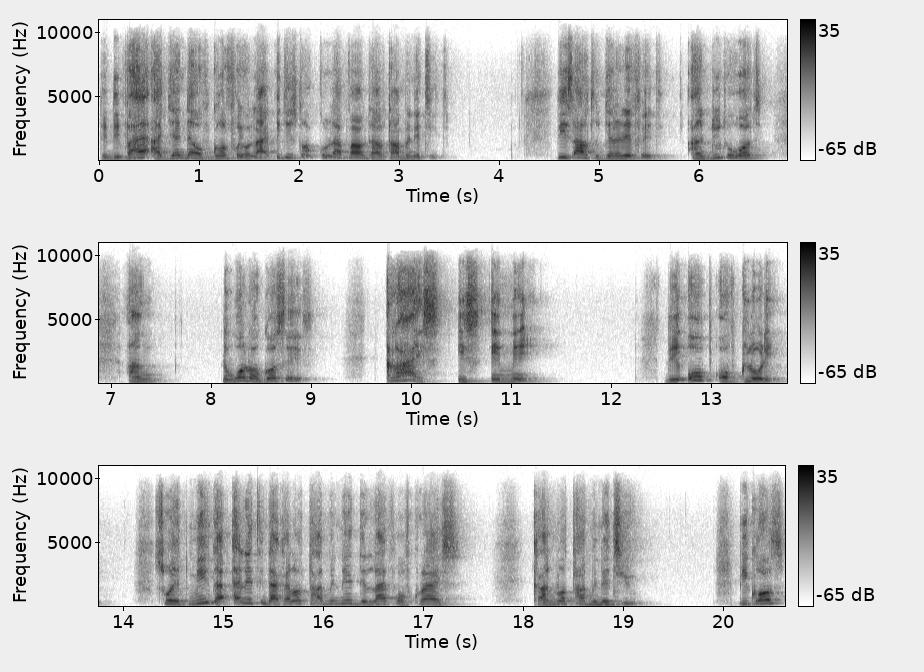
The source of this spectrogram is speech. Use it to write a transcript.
the divine agenda of God for your life. It is not coronavirus that will terminate it. This is how to generate faith. And do you know what? And the word of God says, Christ is in me, the hope of glory. So it means that anything that cannot terminate the life of Christ cannot terminate you. Because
